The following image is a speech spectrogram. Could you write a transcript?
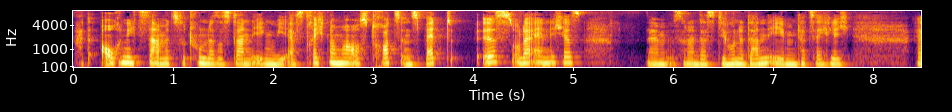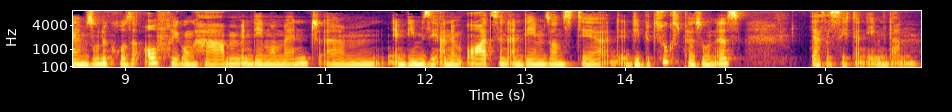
hat auch nichts damit zu tun, dass es dann irgendwie erst recht nochmal aus Trotz ins Bett ist oder ähnliches, ähm, sondern dass die Hunde dann eben tatsächlich ähm, so eine große Aufregung haben in dem Moment, ähm, in dem sie an einem Ort sind, an dem sonst der, die Bezugsperson ist, dass es sich dann eben dann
